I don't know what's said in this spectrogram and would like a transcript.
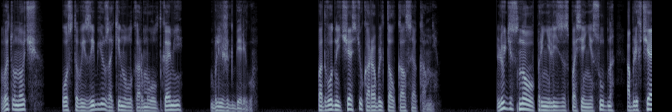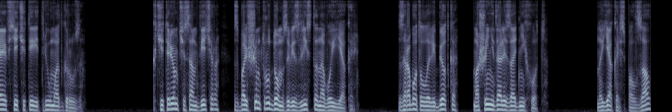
В эту ночь остовой зыбью закинула корму Олдгамии ближе к берегу. Подводной частью корабль толкался о камни. Люди снова принялись за спасение судна, облегчая все четыре трюма от груза. К четырем часам вечера с большим трудом завезли становой якорь. Заработала лебедка, машине дали задний ход. Но якорь сползал,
